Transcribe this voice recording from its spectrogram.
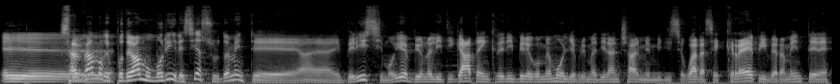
E... Sapevamo che potevamo morire, sì, assolutamente, eh, è verissimo. Io ebbi una litigata incredibile con mia moglie prima di lanciarmi e mi disse: Guarda, se crepi, veramente.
